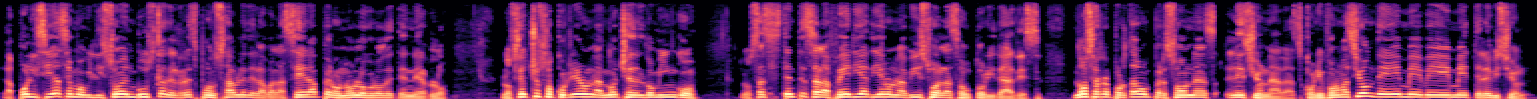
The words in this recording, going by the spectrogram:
La policía se movilizó en busca del responsable de la balacera, pero no logró detenerlo. Los hechos ocurrieron la noche del domingo. Los asistentes a la feria dieron aviso a las autoridades. No se reportaron personas lesionadas. Con información de MBM Televisión.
